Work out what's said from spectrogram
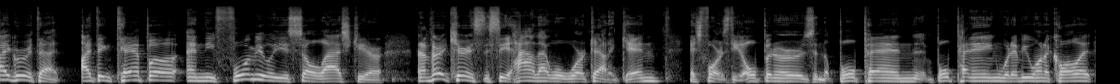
I agree with that. I think Tampa and the formula you saw last year, and I'm very curious to see how that will work out again as far as the openers and the bullpen, bullpenning, whatever you want to call it.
